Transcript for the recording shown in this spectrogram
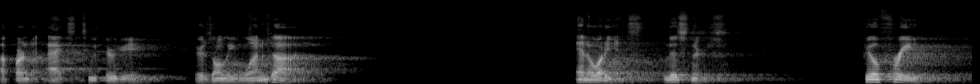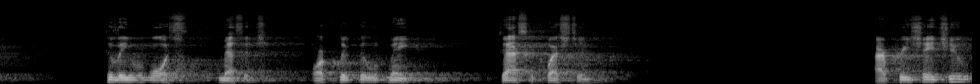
to Acts 2.38. There's only one God. An audience, listeners, feel free to leave a voice message or click the link to ask a question. I appreciate you.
